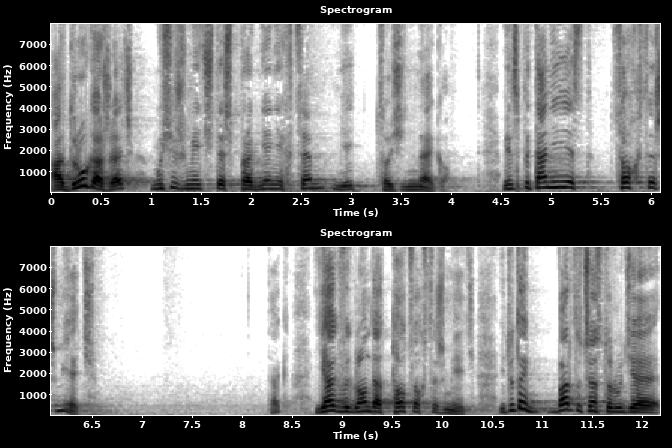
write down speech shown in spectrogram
A druga rzecz, musisz mieć też pragnienie, chcę mieć coś innego. Więc pytanie jest, co chcesz mieć? Tak? Jak wygląda to, co chcesz mieć? I tutaj bardzo często ludzie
